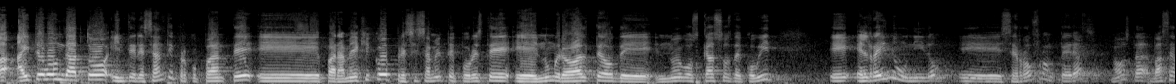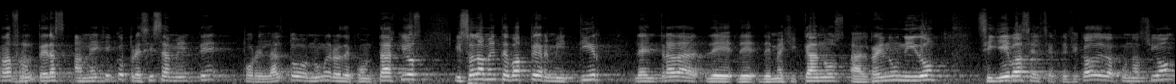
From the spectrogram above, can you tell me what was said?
ah, ahí te va un dato interesante y preocupante eh, para México, precisamente por este eh, número alto de nuevos casos de COVID. Eh, el Reino Unido eh, cerró fronteras, ¿no? Está- va a cerrar fronteras a México precisamente por el alto número de contagios y solamente va a permitir la entrada de, de- de mexicanos al Reino Unido si llevas el certificado de vacunación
